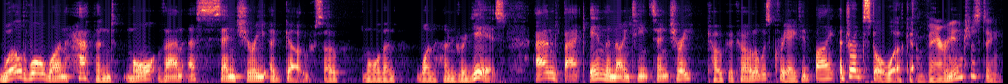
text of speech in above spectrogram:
World War I happened more than a century ago, so more than 100 years. And back in the 19th century, Coca Cola was created by a drugstore worker. Very interesting.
